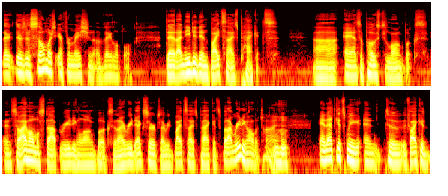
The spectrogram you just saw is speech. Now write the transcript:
there, there's just so much information available that I needed in bite-sized packets uh, as opposed to long books. And so I've almost stopped reading long books and I read excerpts, I read bite sized packets, but I'm reading all the time. Mhm. And that gets me into if I could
